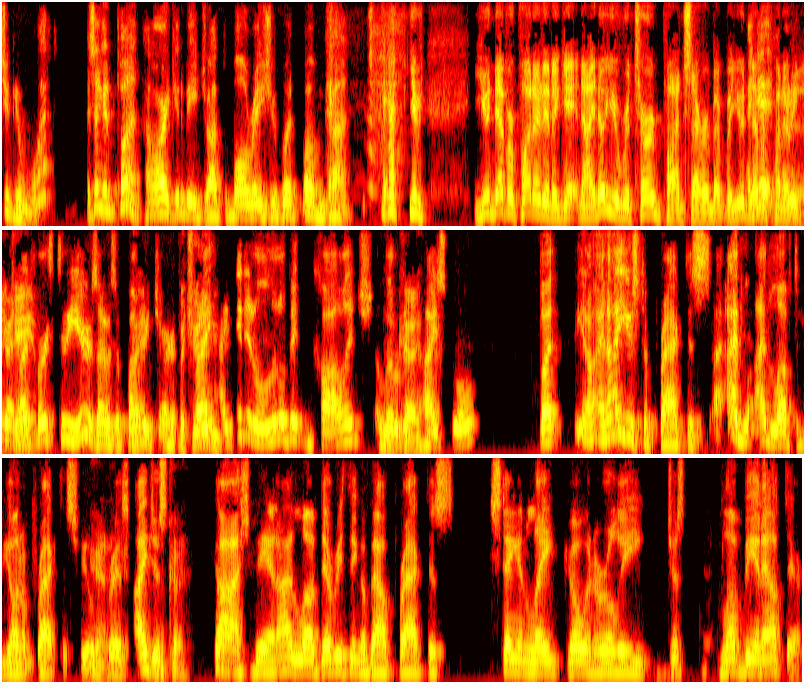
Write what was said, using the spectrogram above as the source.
You can what? I said, I can punt. How hard can it be? Drop the ball, raise your foot, boom, gone. you never punted in a game. Now, I know you returned punts, I remember, but you never punted in a game. My first two years, I was a punt right. returner. But, you but I, I, did it a little bit in college, a little okay. bit in high school. But, you know, and I used to practice. I'd, I'd love to be on a practice field, yeah. Chris. I just, okay. gosh, man, I loved everything about practice, staying late, going early, just love being out there.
